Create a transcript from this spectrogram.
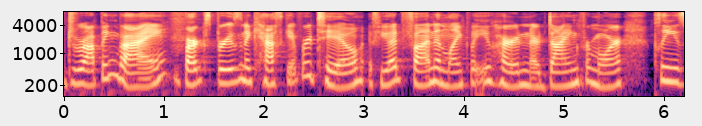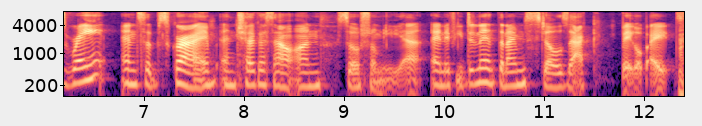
dropping by Barks Brews and a Casket for Two. If you had fun and liked what you heard and are dying for more, please rate and subscribe and check us out on social media. And if you didn't, then I'm still Zach Bagel Bites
